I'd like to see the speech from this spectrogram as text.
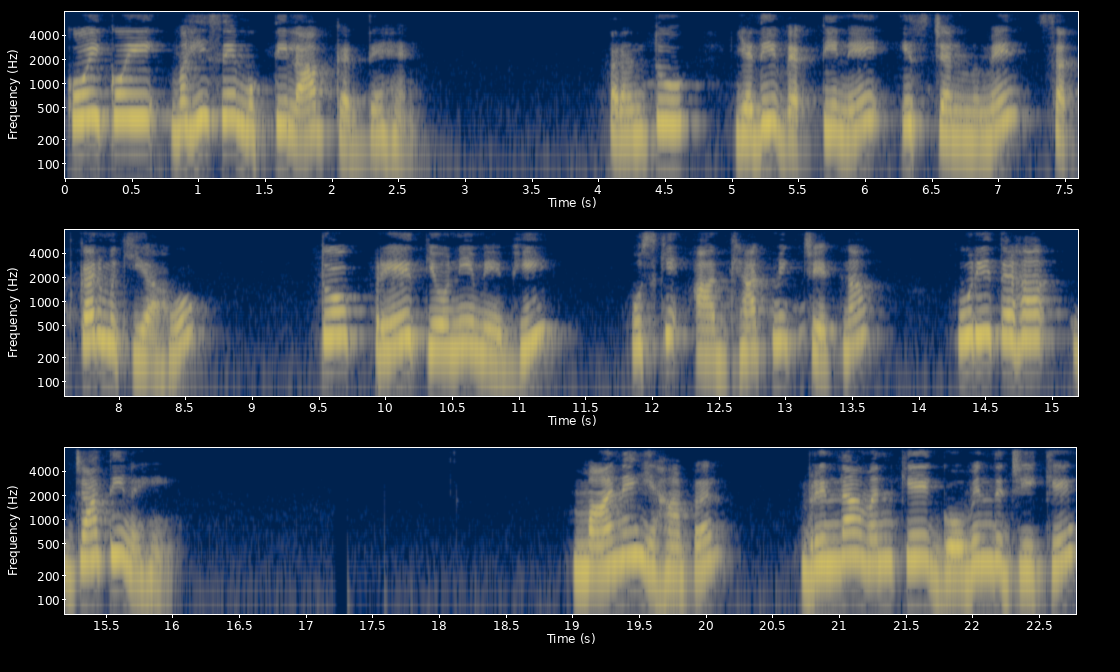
कोई कोई वहीं से मुक्ति लाभ करते हैं। परंतु यदि व्यक्ति ने इस जन्म में सत्कर्म किया हो तो प्रेत योनि में भी उसकी आध्यात्मिक चेतना पूरी तरह जाती नहीं। माँ ने यहाँ पर वृंदावन के गोविंद जी के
